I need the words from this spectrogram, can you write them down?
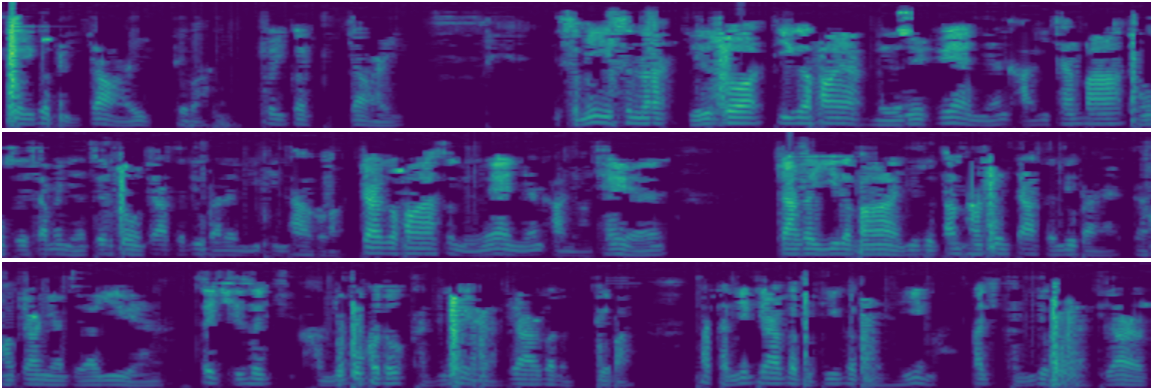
做一个比较而已，对吧？做一个比较而已。什么意思呢？也就是说，第一个方案，美容院年卡一千八，同时下半年赠送价值六百的礼品套盒；第二个方案是美容院年卡两千元，加个一的方案，就是当堂送价值六百，然后第二年只要一元。这其实很多顾客都肯定会选第二个的，对吧？那肯定第二个比第一个便宜嘛，那就肯定就会选第二个。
